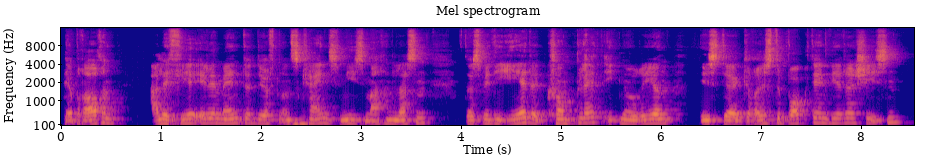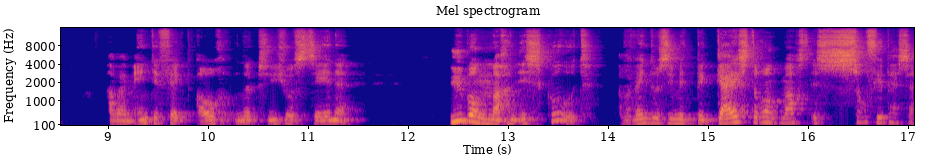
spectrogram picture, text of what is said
Wir brauchen alle vier Elemente, dürfen uns keins mies machen lassen. Dass wir die Erde komplett ignorieren, ist der größte Bock, den wir da schießen. Aber im Endeffekt auch in der Psychoszene Übungen machen ist gut, aber wenn du sie mit Begeisterung machst, ist so viel besser.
